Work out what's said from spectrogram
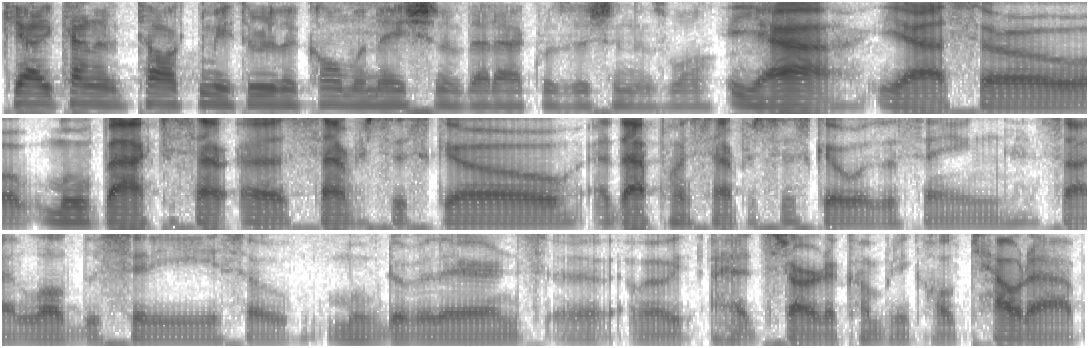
can kind of talk me through the culmination of that acquisition as well? Yeah, yeah. So moved back to San, uh, San Francisco. At that point, San Francisco was a thing. So I loved the city. So moved over there, and uh, Uh, I had started a company called Tout App.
